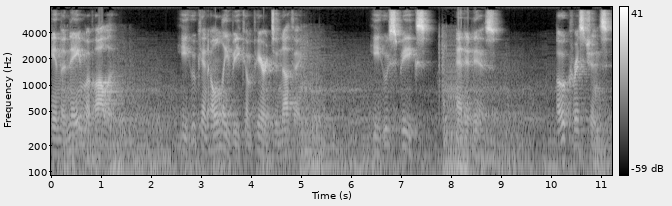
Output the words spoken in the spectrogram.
In the name of Allah. He who can only be compared to nothing. He who speaks, and it is. O Christians,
